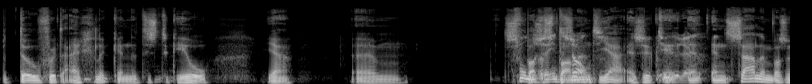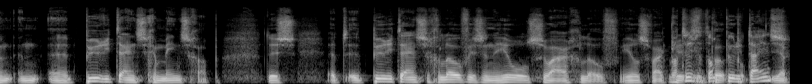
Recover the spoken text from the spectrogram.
betoverd eigenlijk. En het is natuurlijk heel, ja, ehm, Vonden ze spa- interessant. Ja, en, ze, en, en Salem was een, een eh, Puriteinse gemeenschap. Dus het, het Puriteinse geloof is een heel zwaar geloof. Heel zwaar Wat is het dan, Puriteins? Ja,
